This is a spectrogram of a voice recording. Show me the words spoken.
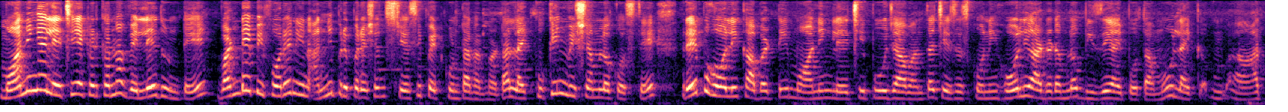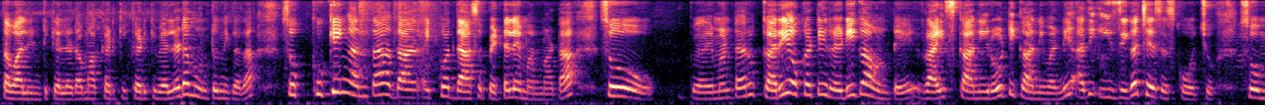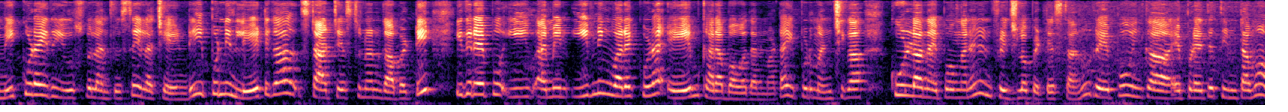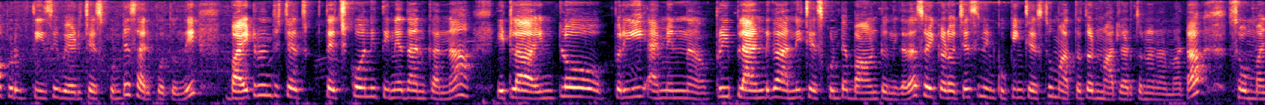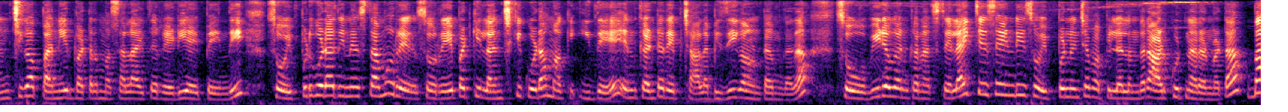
మార్నింగే లేచి ఎక్కడికన్నా వెళ్ళేది ఉంటే వన్ డే బిఫోరే నేను అన్ని ప్రిపరేషన్స్ చేసి పెట్టుకుంటానమాట లైక్ కుకింగ్ విషయంలోకి వస్తే రేపు హోలీ కాబట్టి మార్నింగ్ లేచి పూజ అవంతా చేసేసుకొని హోలీ ఆడడంలో బిజీ అయిపోతాము. లైక్ అత్త వాళ్ళ ఇంటికి వెళ్ళడం అక్కడికి ఇక్కడికి వెళ్ళడం ఉంటుంది కదా. సో కుకింగ్ అంతా దా ఎక్కువ దాస పెట్టలేమన్నమాట. సో ఏమంటారు కర్రీ ఒకటి రెడీగా ఉంటే రైస్ కానీ రోటీ కానివ్వండి అది ఈజీగా చేసేసుకోవచ్చు. సో మీకు కూడా ఇది యూస్ఫుల్ అనిపిస్తే ఇలా చేయండి. ఇప్పుడు నేను లేట్గా స్టార్ట్ చేస్తున్నాను కాబట్టి ఇది రేపు ఈ ఐ మీన్ ఈవినింగ్ వరకు కూడా ఏం ఖరాబ్ అవ్వదన్నమాట. ఇప్పుడు మంచిగా కూల్ డౌన్ అయిపోగానే నేను ఫ్రిడ్జ్లో పెట్టేస్తాను. రేపు ఇంకా ఎప్పుడైతే తింటామో అప్పుడు తీసి వేడి చేసుకుంటే సరిపోతుంది. బయట నుంచి తెచ్చుకొని తినేదానికన్నా ఇట్లా ఇంట్లో ప్రీ ఐ మీన్ ప్రీ ప్లాన్డ్గా అన్నీ చేసుకుంటే బాగుంటుంది కదా. సో ఇక్కడ వచ్చేసి నేను కుకింగ్ చేస్తూ మా అత్తతో మాట్లాడుతున్నాను. అనమాట సో మంచిగా పన్నీర్ బటర్ మసాలా అయితే రెడీ అయిపోయింది. సో ఇప్పుడు కూడా తినేస్తాము. రే సో రేపటికి లంచ్కి కూడా మాకు ఇదే. ఎందుకంటే రేపు చాలా బిజీగా ఉంటాం కదా. సో వీడియో కనుక నచ్చితే లైక్ చేసేయండి. సో ఇప్పటి నుంచే మా పిల్లలందరూ ఆడుకుంటున్నారనమాట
